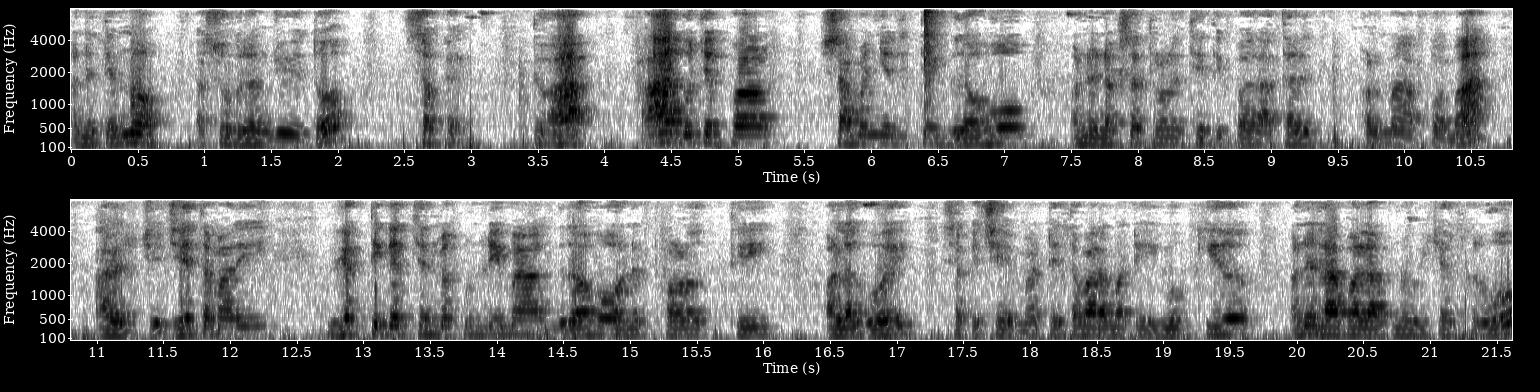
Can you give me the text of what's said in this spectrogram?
અને તેમનો અશુભ રંગ જોઈએ તો સફેદ. તો હા આ ગોચર ફળ સામાન્ય રીતે ગ્રહો અને નક્ષત્રોની સ્થિતિ પર આધારિત ફળમાં આપવામાં આવેલું છે. જે તમારી વ્યક્તિગત જન્મકુંડલીમાં ગ્રહો અને ફળથી અલગ હોઈ શકે છે. માટે તમારા માટે યોગ્ય અને લાભાલાભનો વિચાર કરવો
